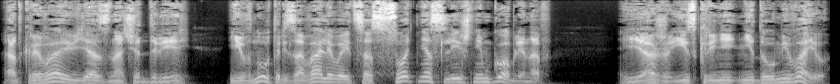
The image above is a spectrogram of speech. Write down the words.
Открываю я, значит, дверь, и внутрь заваливается сотня с лишним гоблинов. Я же искренне недоумеваю.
